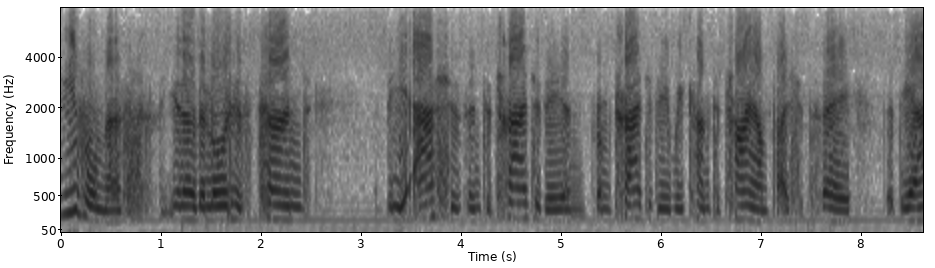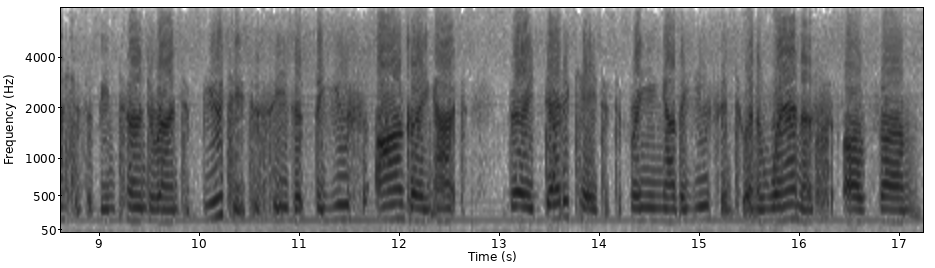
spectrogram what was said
evilness, you know, the Lord has turned the ashes into tragedy, and from tragedy we come to triumph, I should say, that the ashes have been turned around to beauty to see that the youth are going out very dedicated to bringing other youth into an awareness of um,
